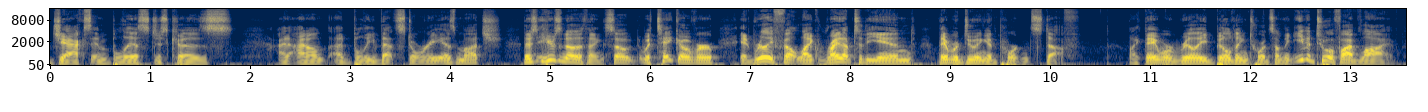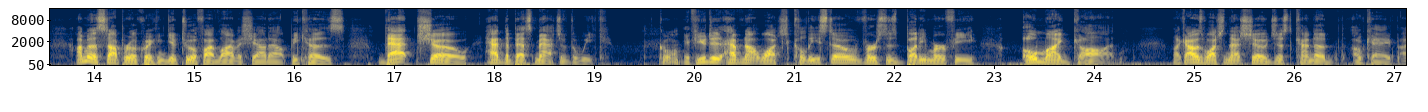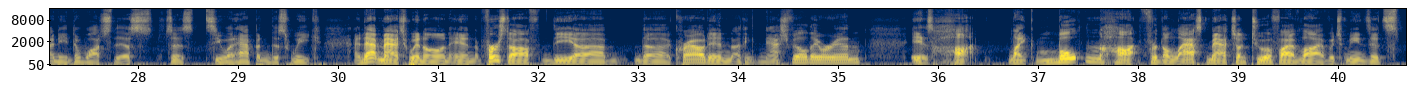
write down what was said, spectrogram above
Jax and Bliss just cuz I, I don't I believe that story as much. There's here's another thing. So with Takeover, it really felt like right up to the end they were doing important stuff. Like they were really building towards something. Even 205 Live. I'm going to stop real quick and give 205 Live a shout out because that show had the best match of the week. Cool. If you did, have not watched Kalisto versus Buddy Murphy, oh my god. Like I was watching that show just kind of okay, I need to watch this to see what happened this week. And that match went on and first off, the uh the crowd in I think Nashville they were in is hot. Like molten hot for the last match on 205 Live, which means it's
